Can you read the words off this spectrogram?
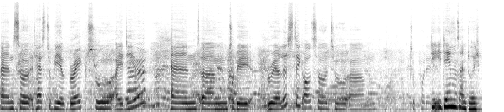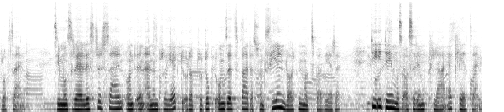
And so it has to be a breakthrough idea and um, to be realistic also to, um, to put it Die Idee muss ein Durchbruch sein. Sie muss realistisch sein und in einem Projekt oder Produkt umsetzbar, das von vielen Leuten nutzbar wäre. Die Idee muss außerdem klar erklärt sein.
